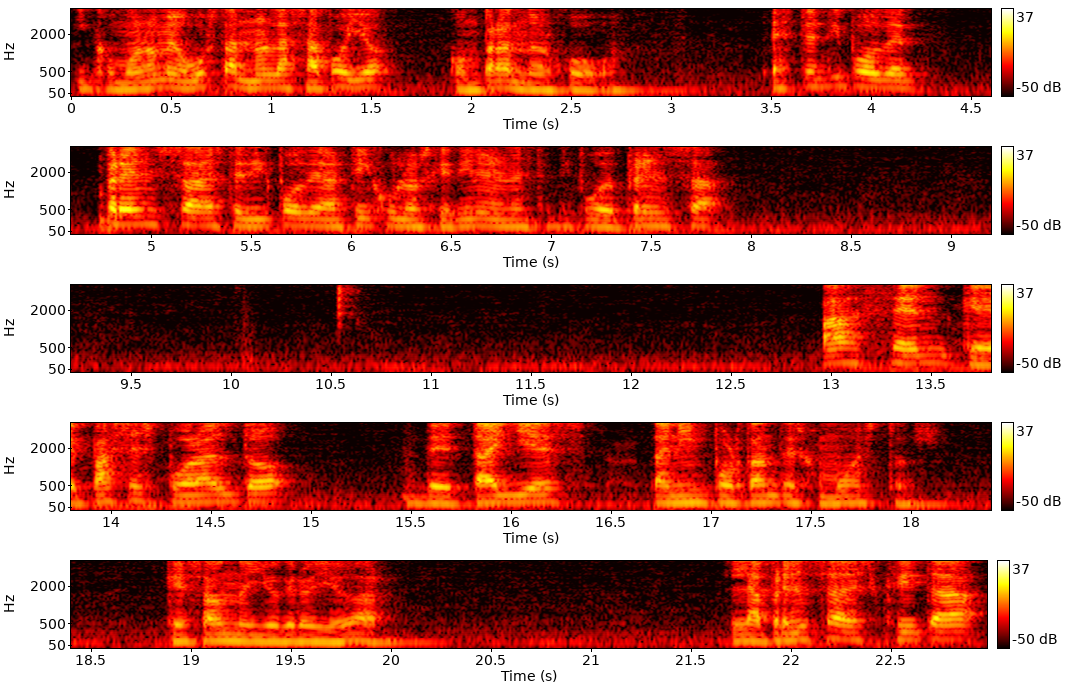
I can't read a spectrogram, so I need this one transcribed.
y como no me gustan no las apoyo comprando el juego. Este tipo de prensa, este tipo de artículos que tienen este tipo de prensa hacen que pases por alto detalles tan importantes como estos, que es a donde yo quiero llegar la prensa escrita,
